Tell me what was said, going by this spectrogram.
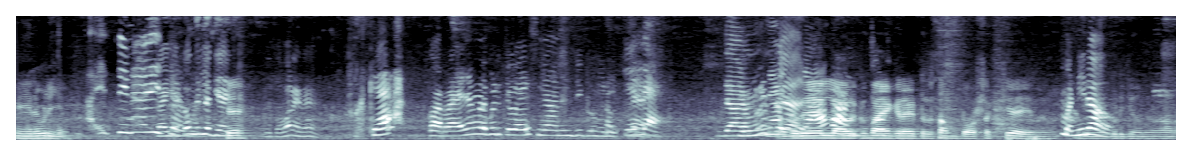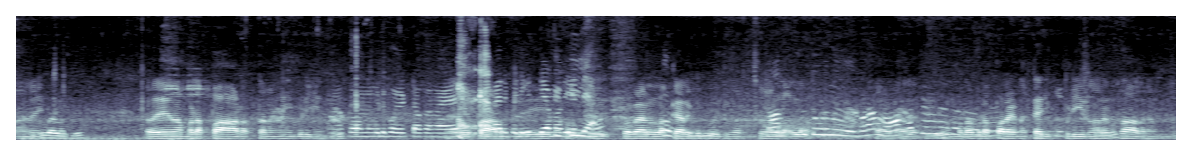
മീനെ പിടിക്കുന്നത്. എല്ലാവർക്കും ഭയങ്കരമായിട്ടൊരു സന്തോഷമൊക്കെ ആയിരുന്നു. പിടിക്കുന്നത് കാണാനായിട്ട്. നമ്മുടെ പാടത്താണ് മീൻ പിടിക്കുന്നത്. ഇപ്പൊ വെള്ളമൊക്കെ ഇറങ്ങി പോയിട്ട് കുറച്ച് വെള്ളമുള്ള നമ്മുടെ ഇവിടെ പറയുന്ന കരിപ്പിടി എന്ന് പറയുന്ന സാധനം ഉണ്ട്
